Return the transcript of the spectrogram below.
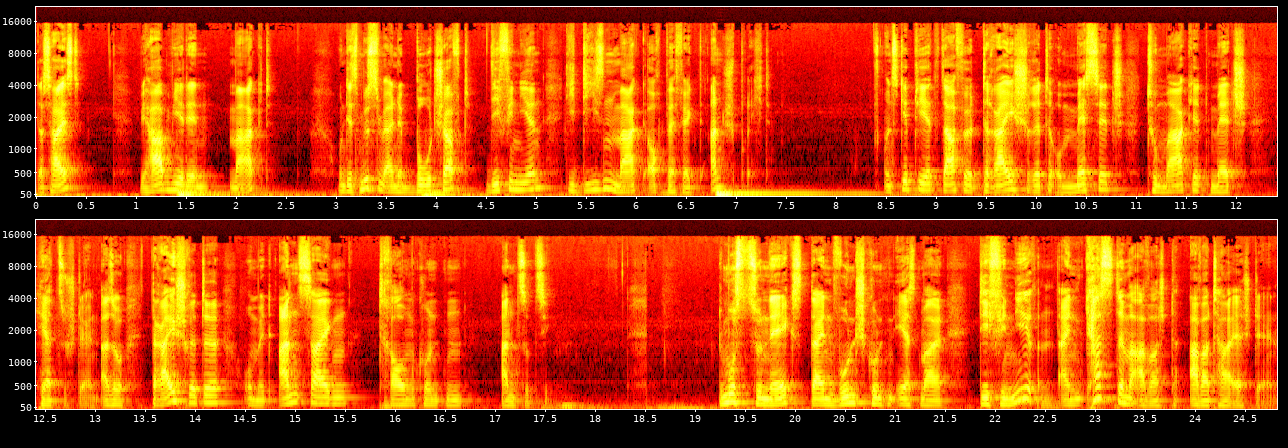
Das heißt, wir haben hier den Markt und jetzt müssen wir eine Botschaft definieren, die diesen Markt auch perfekt anspricht. Und es gibt hier jetzt dafür drei Schritte, um Message to Market Match herzustellen. Also drei Schritte, um mit Anzeigen Traumkunden anzuziehen. Du musst zunächst deinen Wunschkunden erstmal definieren, einen Customer Avatar erstellen.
